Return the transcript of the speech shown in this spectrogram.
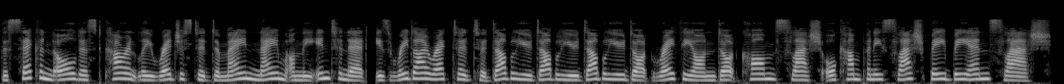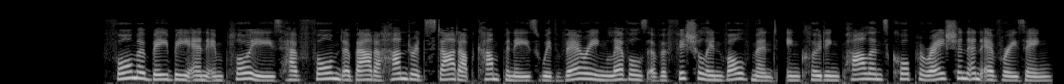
the second oldest currently registered domain name on the Internet, is redirected to www.raytheon.com or company slash bbn slash. Former BBN employees have formed about a hundred startup companies with varying levels of official involvement, including Parlance Corporation and Everyzing.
